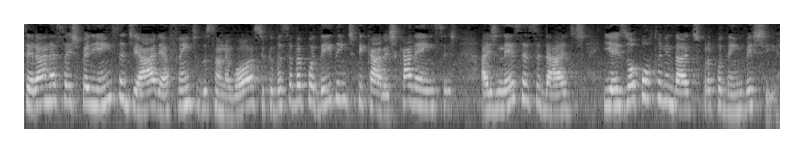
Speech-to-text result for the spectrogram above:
será nessa experiência diária à frente do seu negócio que você vai poder identificar as carências, as necessidades e as oportunidades para poder investir.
